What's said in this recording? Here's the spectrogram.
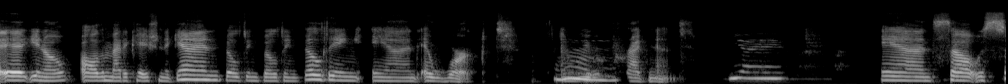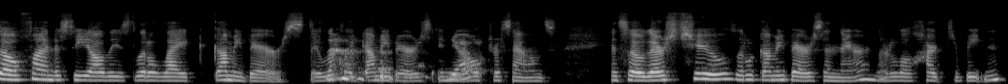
it, you know, all the medication again, building, building, building, and it worked. Mm. And we were mm. pregnant. Yay. And so it was so fun to see all these little like gummy bears. They look like gummy bears in yeah. your ultrasounds. And so there's two little gummy bears in there, their little hearts are beating.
